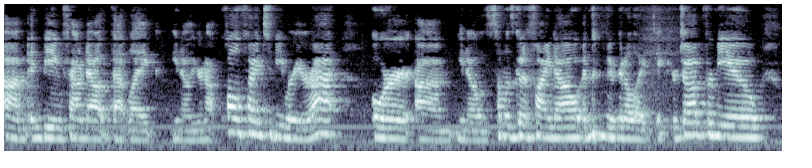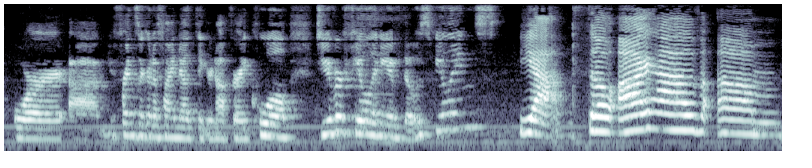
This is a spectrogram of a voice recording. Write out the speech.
Um, and being found out that like, you know, you're not qualified to be where you're at or um, you know someone's going to find out and then they're going to like take your job from you or um, your friends are going to find out that you're not very cool do you ever feel any of those feelings Yeah. So I have um,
